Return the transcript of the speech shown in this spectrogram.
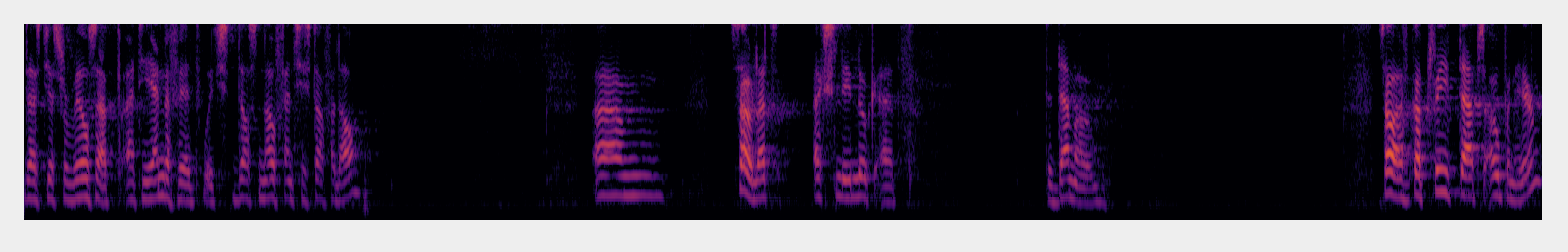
there's just a Rails app at the end of it, which does no fancy stuff at all. Um, so let's actually look at the demo. So I've got three tabs open here.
